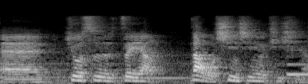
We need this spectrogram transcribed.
呃，就是这样，让我信心又提起来。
